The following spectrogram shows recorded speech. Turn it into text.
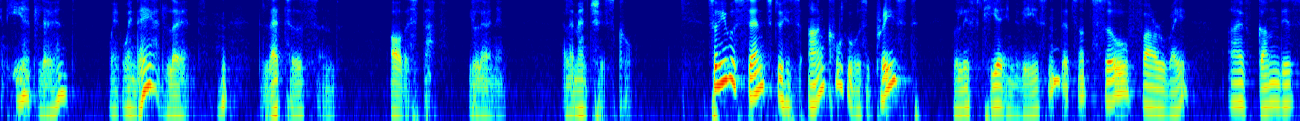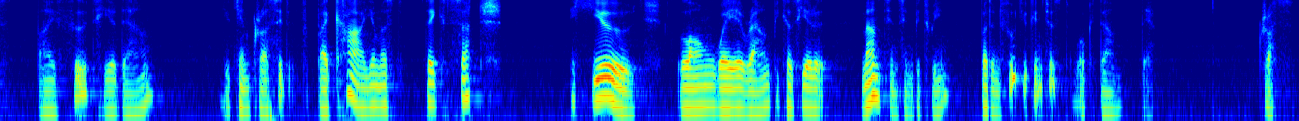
and he had learned, when, when they had learned the letters and all the stuff you learn in elementary school. So he was sent to his uncle, who was a priest, who lived here in Weesen. That's not so far away. I've gone this by foot here down. You can cross it by car. You must take such a huge long way around because here are mountains in between. But on foot you can just walk down there, cross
